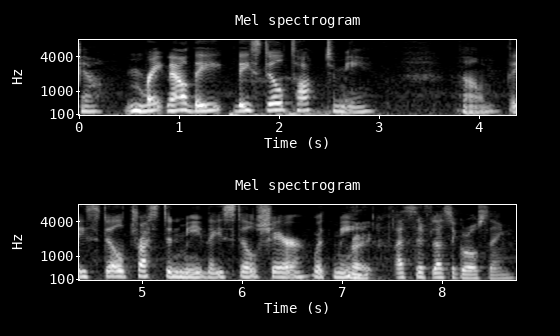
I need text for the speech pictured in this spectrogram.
Yeah. Right now they they still talk to me. Um, they still trust in me. They still share with me. Right. that's the, that's a girl's thing.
